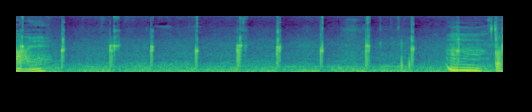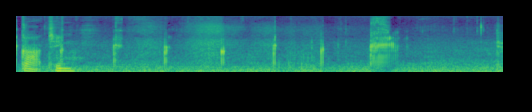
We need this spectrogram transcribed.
หาย อืม ตะกะจริง โอเค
